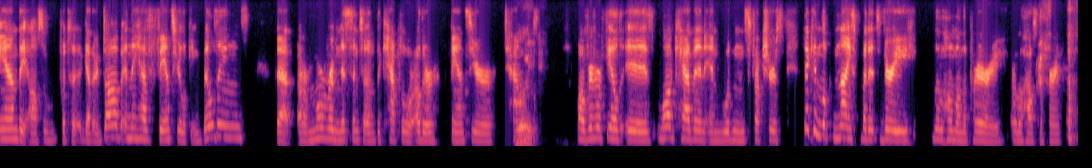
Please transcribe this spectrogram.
and they also put together Daub and they have fancier looking buildings that are more reminiscent of the capital or other fancier towns. Right. While Riverfield is log cabin and wooden structures that can look nice, but it's very little home on the prairie or little house on the prairie.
